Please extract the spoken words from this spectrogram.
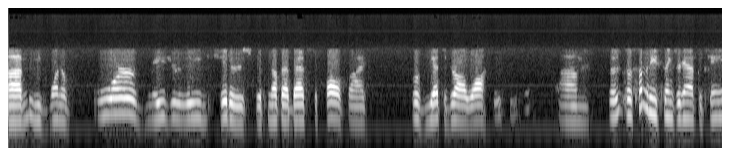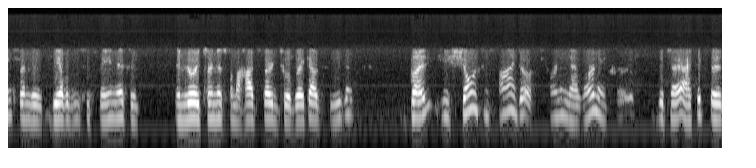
Um, he's one of four major league hitters with enough at bats to qualify who have yet to draw a walk this season. Um, so, so some of these things are going to have to change for him to be able to sustain this and, and really turn this from a hot start into a breakout season. But he's showing some signs of turning that learning curve, which I, I think the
